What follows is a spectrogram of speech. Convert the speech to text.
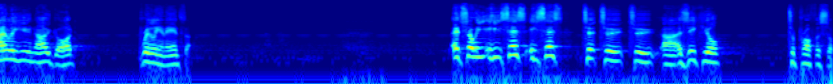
Only you know, God. Brilliant answer. And so he, he says, he says, to, to, to uh, Ezekiel to prophesy.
